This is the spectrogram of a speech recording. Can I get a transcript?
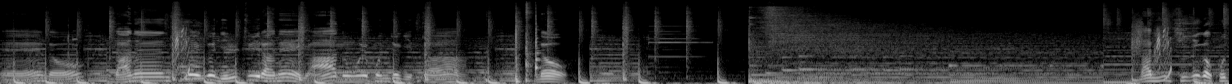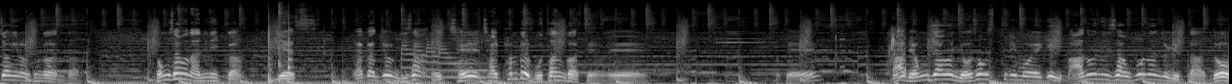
네, no. 나는 최근 일주일 안에 야동을 본 적이 있다. No. 난 이 기기가 고장이라고 생각한다. 정상은 아니니까. Yes. 약간 좀 이상, 에, 제일 잘 판별 못하는 것 같아요. 예. 오케이. 나 명장은 여성 스트리머에게 만 원 이상 후원한 적이 있다. No.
